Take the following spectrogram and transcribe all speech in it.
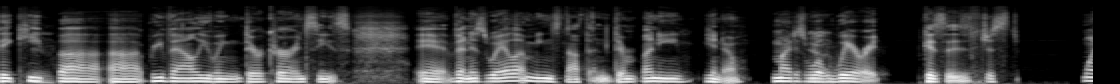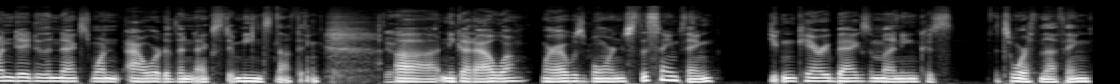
They keep uh, uh, revaluing their currencies. Uh, Venezuela means nothing. Their money, you know, might as well Yeah. wear it because it's just one day to the next, one hour to the next. It means nothing. Uh, Nicaragua, where I was born, it's the same thing. You can carry bags of money because it's worth nothing.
